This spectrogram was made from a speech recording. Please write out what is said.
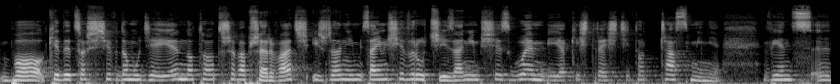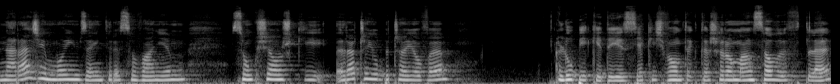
bo kiedy coś się w domu dzieje, no to trzeba przerwać i zanim, zanim się wróci, zanim się zgłębi jakieś treści, to czas minie. Więc y, na razie moim zainteresowaniem są książki raczej obyczajowe. Lubię, kiedy jest jakiś wątek też romansowy w tle,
